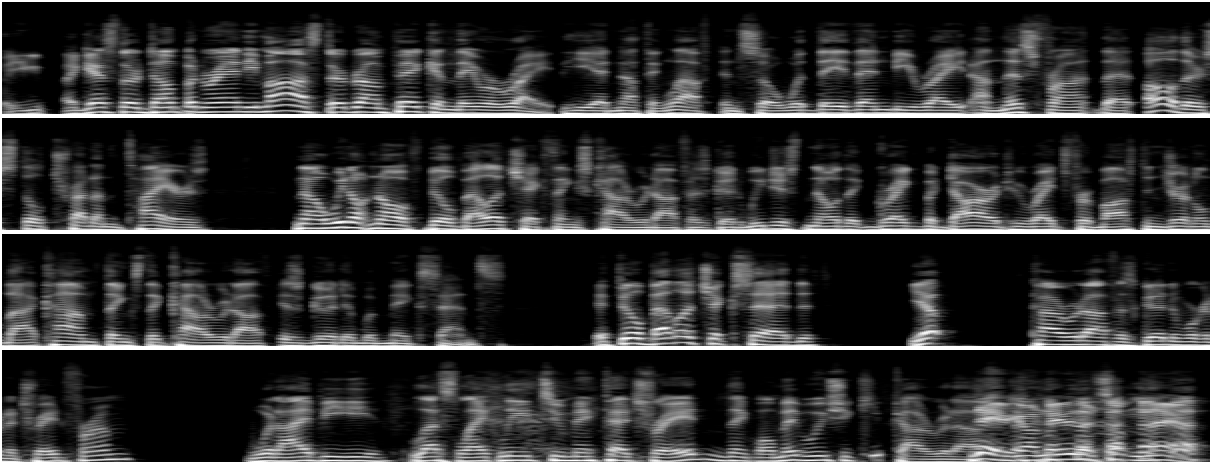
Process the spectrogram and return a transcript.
oh, I guess they're dumping Randy Moss, third round pick, and they were right. He had nothing left, and so would they then be right on this front that oh, there's still tread on the tires? No, we don't know if Bill Belichick thinks Kyle Rudolph is good. We just know that Greg Bedard, who writes for BostonJournal.com, thinks that Kyle Rudolph is good and would make sense. If Bill Belichick said, "Yep, Kyle Rudolph is good and we're going to trade for him," would I be less likely to make that trade and think, well, maybe we should keep Kyle Rudolph? There you go. Maybe there's something there.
